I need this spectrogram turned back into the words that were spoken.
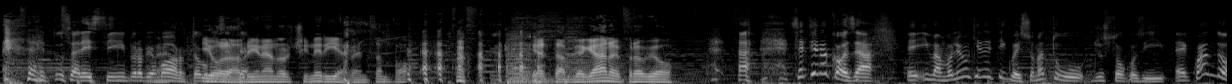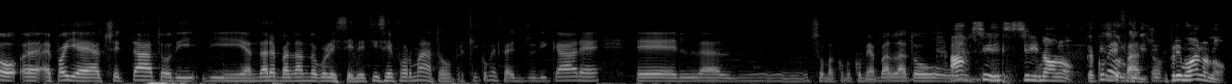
tu saresti proprio Eh, morto. come Io volevo te- una norcineria, pensa un po'. diventare vegano è proprio... Senti una cosa, eh, Ivan, volevo chiederti questo, ma tu, giusto così, eh, quando eh, poi hai accettato di, di andare a ballando con le stelle, ti sei formato? Perché come fai a giudicare eh, il- insomma come, come ha ballato? Ah, sì, sì, no, no, Come capisco hai quello che fatto? dici. Il primo anno no.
